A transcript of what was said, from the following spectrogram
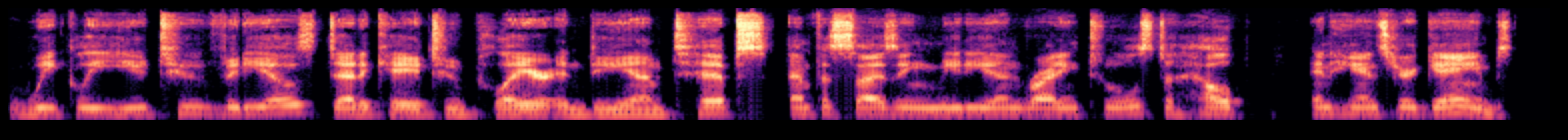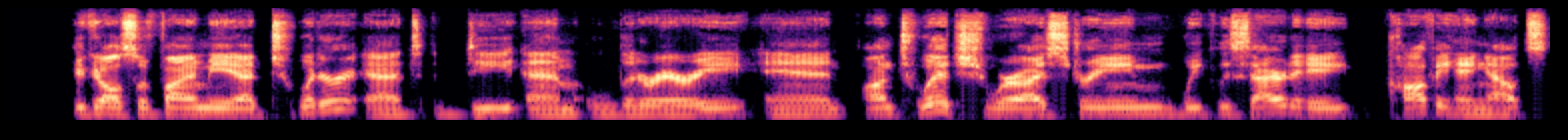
weekly YouTube videos dedicated to player and DM tips, emphasizing media and writing tools to help enhance your games. You can also find me at Twitter at DM Literary and on Twitch, where I stream weekly Saturday coffee hangouts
